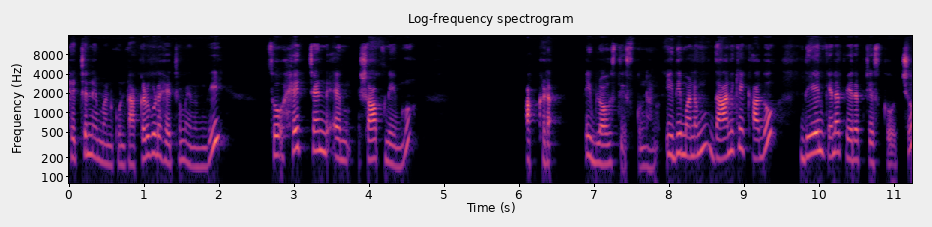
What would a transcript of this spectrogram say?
హెచ్ అండ్ ఎం అనుకుంటా. అక్కడ కూడా హెచ్ఎంఎన్ ఉంది. So H and M shop name అక్కడ. ఈ బ్లౌజ్ తీసుకున్నాను. ఇది మనం దానికే కాదు దేనికైనా పేరప్ చేసుకోవచ్చు.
